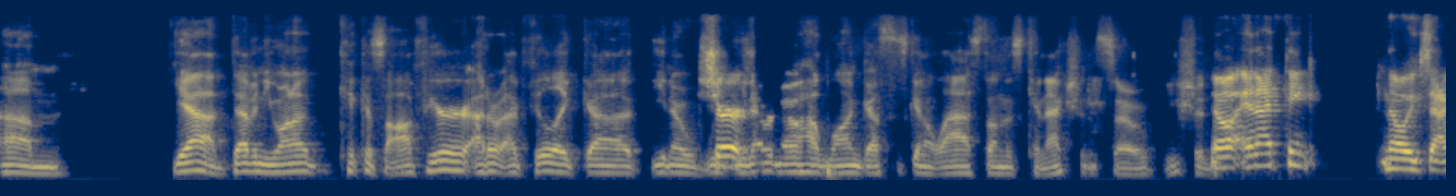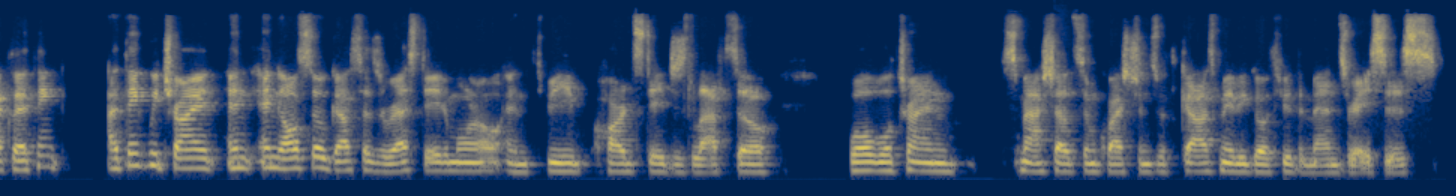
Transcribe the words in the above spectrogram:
um yeah devin you want to kick us off here i don't i feel like uh you know sure we, we never know how long gus is going to last on this connection so you should no and i think no exactly i think i think we try and and, and also gus has a rest day tomorrow and three hard stages left so we'll we'll try and smash out some questions with Gus. Maybe go through the men's races,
